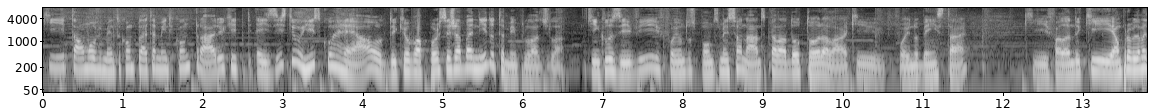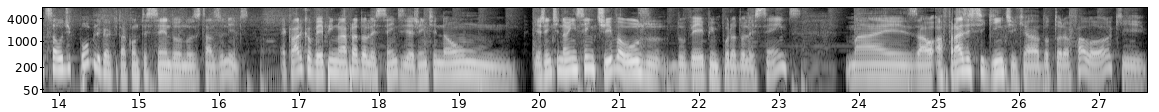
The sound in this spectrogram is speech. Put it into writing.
que está um movimento completamente contrário, que existe o risco real de que o vapor seja banido também pro lado de lá. Que inclusive foi um dos pontos mencionados pela doutora lá, que foi no bem-estar, que falando que é um problema de saúde pública que está acontecendo nos Estados Unidos. É claro que o vaping não é para adolescentes e a gente não e a gente não incentiva o uso do vaping por adolescentes, mas a, a frase seguinte que a doutora falou que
